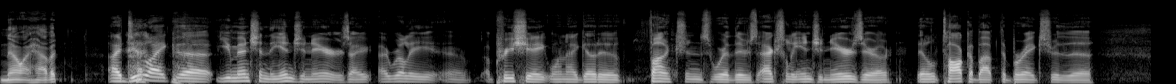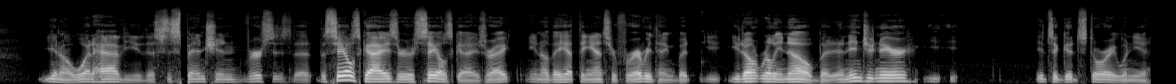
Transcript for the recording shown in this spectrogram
now I have it. I do like the you mentioned the engineers. I I really uh, appreciate when I go to functions where there's actually engineers there They'll talk about the brakes or the you know what have you, the suspension versus the the sales guys are sales guys, right? You know they have the answer for everything, but you, you don't really know. But an engineer, it's a good story when you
